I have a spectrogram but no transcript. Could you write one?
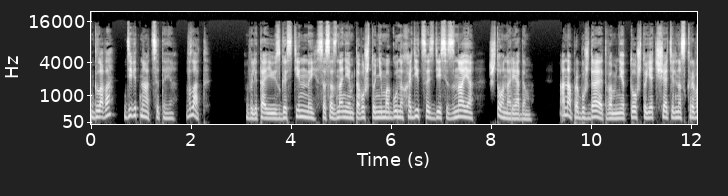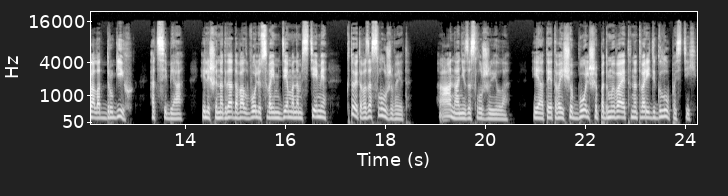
Глава 19. Влад. Вылетаю из гостиной с осознанием того, что не могу находиться здесь, зная, что она рядом. Она пробуждает во мне то, что я тщательно скрывал от других, от себя, и лишь иногда давал волю своим демонам с теми, кто этого заслуживает. А она не заслужила. И от этого еще больше подмывает натворить глупостей.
